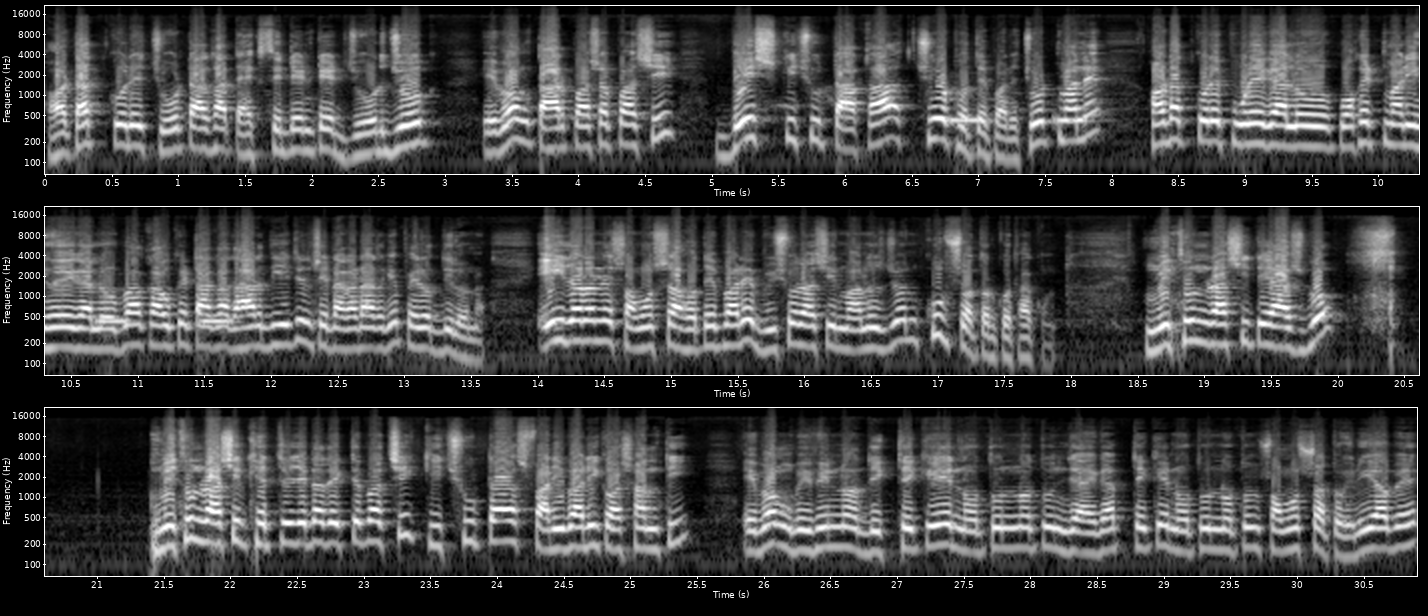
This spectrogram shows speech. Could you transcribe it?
হঠাৎ করে চোট আঘাত অ্যাক্সিডেন্টের জোরযোগ এবং তার পাশাপাশি বেশ কিছু টাকা চোট হতে পারে। চোট মানে হঠাৎ করে পড়ে গেল পকেটমারি হয়ে গেল বা কাউকে টাকা ধার দিয়েছেন সে টাকাটা আগে ফেরত দিল না। এই ধরনের সমস্যা হতে পারে, বৃষ রাশির মানুষজন খুব সতর্ক থাকুন। মিথুন রাশিতে আসব। মিথুন রাশির ক্ষেত্রে যেটা দেখতে পাচ্ছি, কিছুটা পারিবারিক অশান্তি এবং বিভিন্ন দিক থেকে নতুন নতুন জায়গার থেকে নতুন নতুন সমস্যা তৈরি হবে।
